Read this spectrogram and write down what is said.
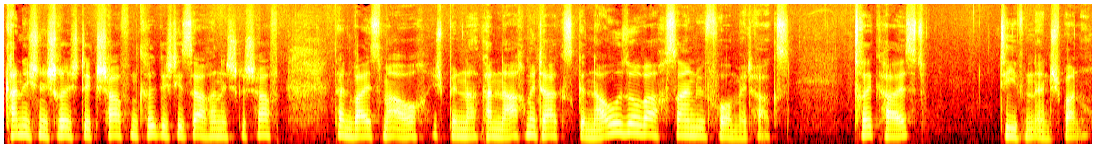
kann ich nicht richtig schaffen, kriege ich die Sache nicht geschafft, dann weiß man auch, ich bin, kann nachmittags genauso wach sein wie vormittags. Trick heißt Tiefenentspannung.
